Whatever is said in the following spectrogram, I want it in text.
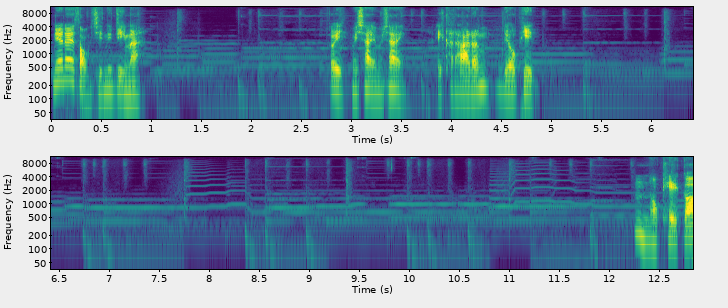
เนี่ยได้สองชิ้นจริง ๆ นะเอ้ย ไม่ใช่ไม่ใช่ ไอ้คาถานั้นเดี๋ยวผิด อืม โอเค ก็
